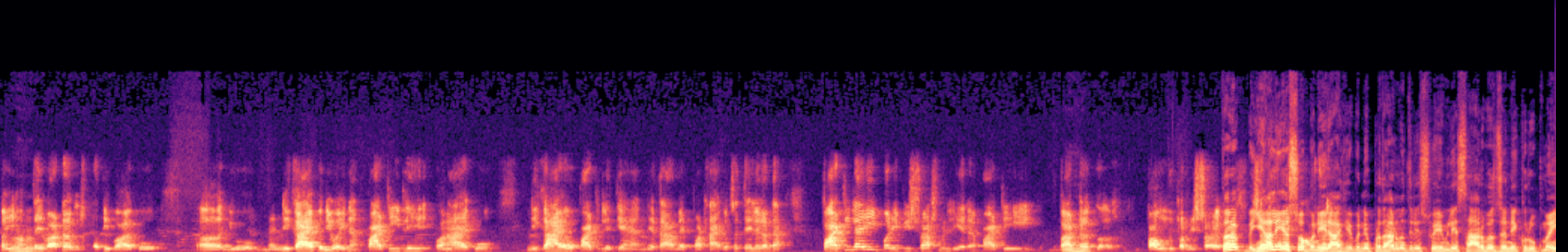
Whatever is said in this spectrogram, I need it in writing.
कहीँ अन्तैबाट उत्पत्ति भएको यो निकाय पनि होइन। पार्टीले बनाएको निकाय हो। पार्टीले त्यहाँ नेताहरूलाई पठाएको छ। त्यसले गर्दा पार्टीलाई बढी विश्वासमा लिएर पार्टीबाट पाउनुपर्ने सहयोग तर यहाँले यसो भनिराख्यो भने प्रधानमन्त्री स्वयंले सार्वजनिक रूपमै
